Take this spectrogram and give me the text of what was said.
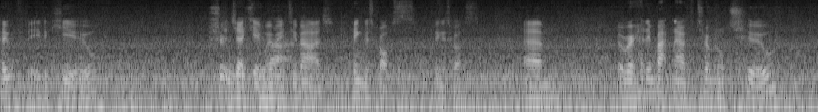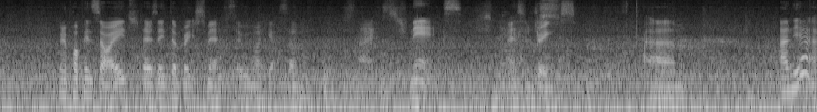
hopefully the queue Shouldn't check in won't bad. be too bad. Fingers crossed. Fingers crossed. Um, but we're heading back now to Terminal 2. We're to pop inside. There's a WH Smith, so we might get some snacks, snacks and some drinks. Um, and yeah,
